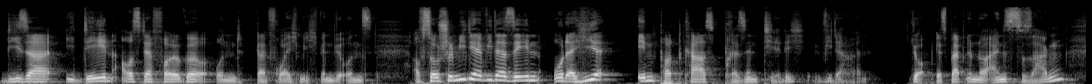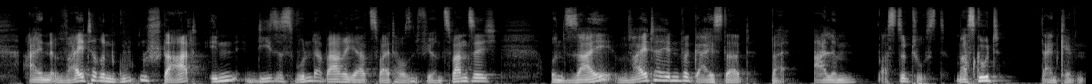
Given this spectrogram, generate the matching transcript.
dieser Ideen aus der Folge und dann freue ich mich, wenn wir uns auf Social Media wiedersehen oder hier im Podcast Präsentier dich wiederhören. Ja, jetzt bleibt mir nur eines zu sagen. Einen weiteren guten Start in dieses wunderbare Jahr 2024 und sei weiterhin begeistert bei allem, was du tust. Mach's gut, dein Kevin.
